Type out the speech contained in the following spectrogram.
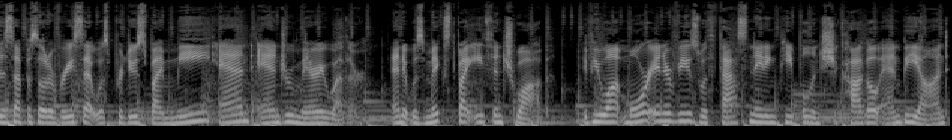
This episode of Reset was produced by me and Andrew Merriweather, and it was mixed by Ethan Schwab. If you want more interviews with fascinating people in Chicago and beyond,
